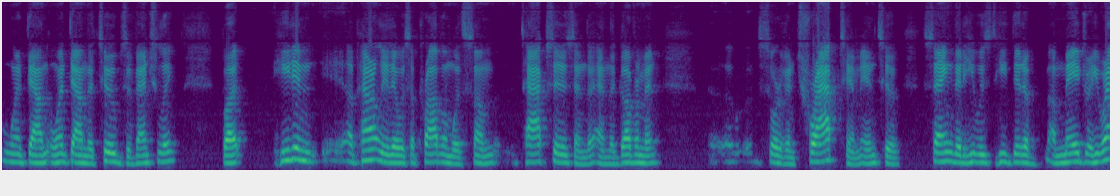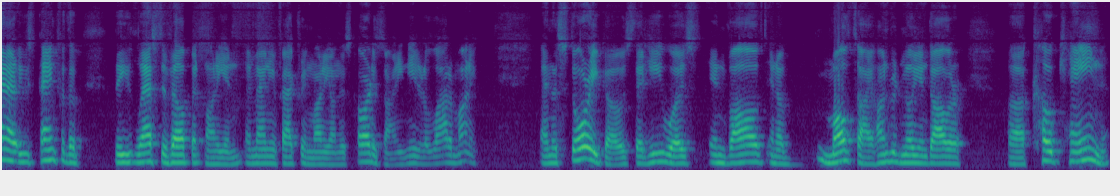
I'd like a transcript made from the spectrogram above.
went down, went down the tubes eventually. But he didn't, apparently there was a problem with some taxes and the, and the government sort of entrapped him into saying that he was, he did a, a major, he ran out, he was paying for the, the last development money and, and manufacturing money on this car design. He needed a lot of money. And the story goes that he was involved in a multi hundred million dollar uh, cocaine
